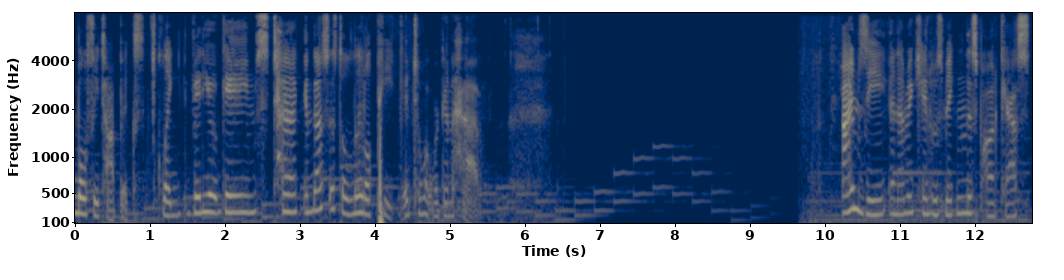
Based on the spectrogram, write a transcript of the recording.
Mostly topics like video games, tech, and that's just a little peek into what we're going to have. I'm Z, and I'm a kid who's making this podcast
